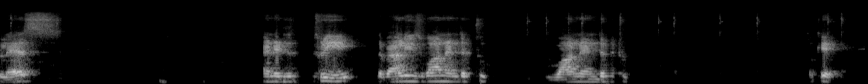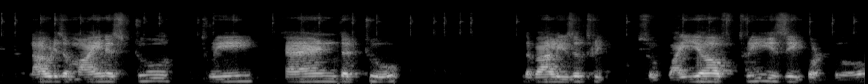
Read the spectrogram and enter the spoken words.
plus and it is 3, the value is 1 and the 2. 1 and the 2. Okay, now it is a minus 2, 3, and the 2. The value is a 3. So y of 3 is equal to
